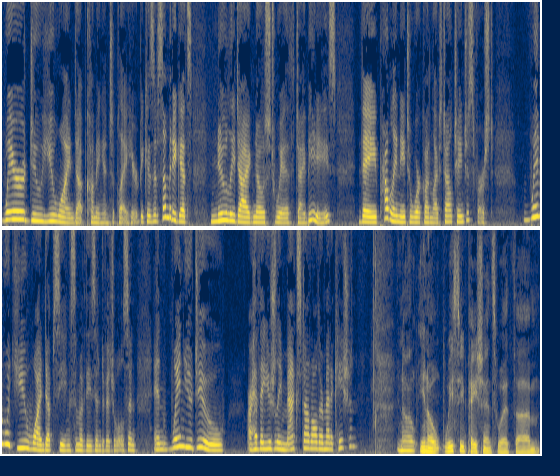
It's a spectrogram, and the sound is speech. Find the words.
Where do you wind up coming into play here? Because if somebody gets newly diagnosed with diabetes, they probably need to work on lifestyle changes first. When would you wind up seeing some of these individuals? And and when you do, or have they usually maxed out all their medication? No, you know, we see patients with um,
